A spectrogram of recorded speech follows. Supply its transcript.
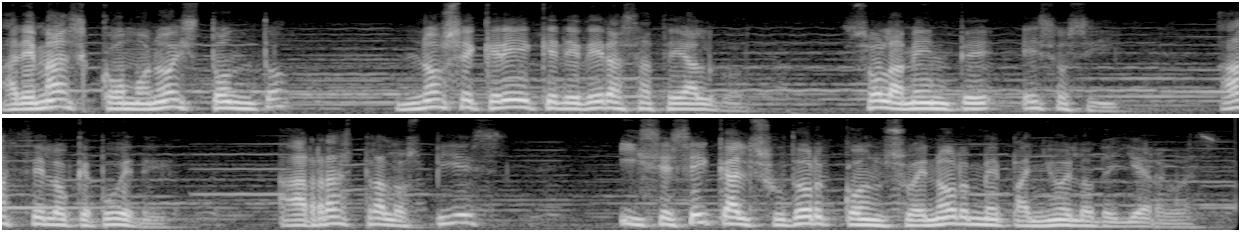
Además, como no es tonto, no se cree que de veras hace algo. Solamente, eso sí, hace lo que puede, arrastra los pies y se seca el sudor con su enorme pañuelo de hierbas.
